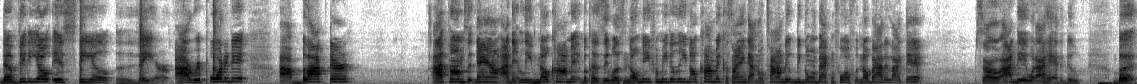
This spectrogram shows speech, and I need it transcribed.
The video is still there. I reported it. I blocked her. I thumbs it down. I didn't leave no comment because there was no need for me to leave no comment because I ain't got no time to be going back and forth with nobody like that. So I did what I had to do. But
